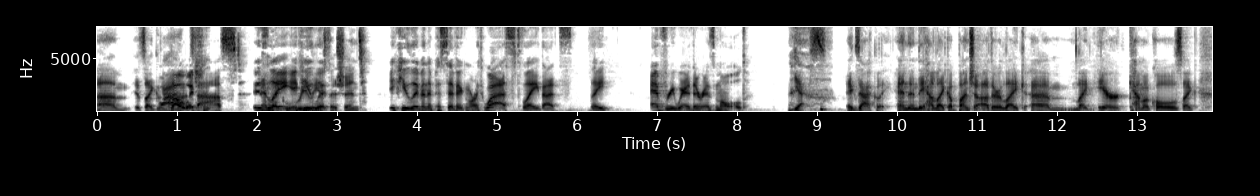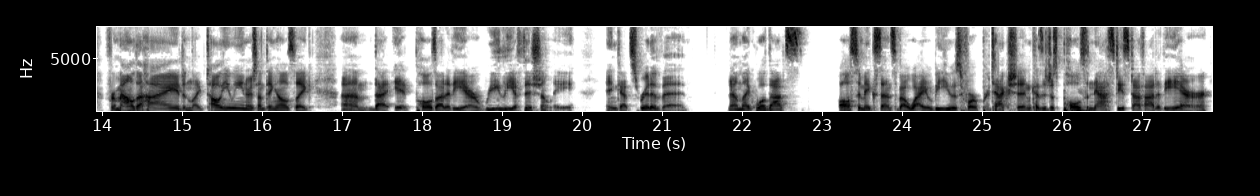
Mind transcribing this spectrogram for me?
Um, it's like Wow, that which fast is and like, like really li- efficient. if you live in the Pacific Northwest, like that's like everywhere there is mold. Yes, exactly. And then they had like a bunch of other like um like air chemicals like formaldehyde and like toluene or something else like um that it pulls out of the air really efficiently and gets rid of it. And I'm like, well that's also makes sense about why it would be used for protection because it just pulls nasty stuff out of the air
